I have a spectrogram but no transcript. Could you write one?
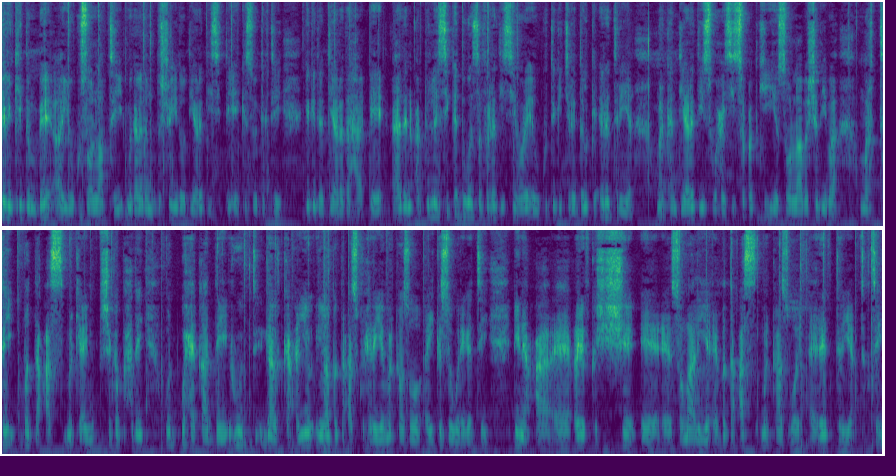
gelinkii dambe ayuu ku soo laabtay magaalada muqdisho iyadoo diyaaraddii sitay ee ka soo degtay gegada diyaaradaha ee aadan cabdulle si ka duwan safaradiisii hore ee uu ku tegi jiray dalka eritrea markan diyaaradiisu waxay sii socodkii iyo soo laabashadiiba martay badda cas markii ay muqdisho ka baxday waxay qaaday ruud gaalkacyo ilaa badda cas ku xireeya markaasoo ay ka soo wareegatay dhinaca cirifka shishe ee soomaaliya ee badda cas markaas oo eritrea tagtay.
